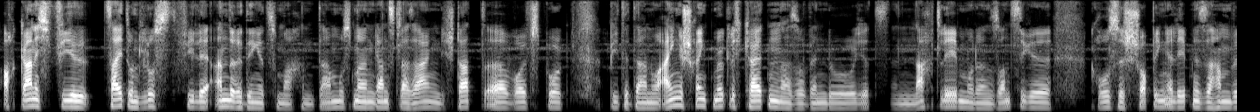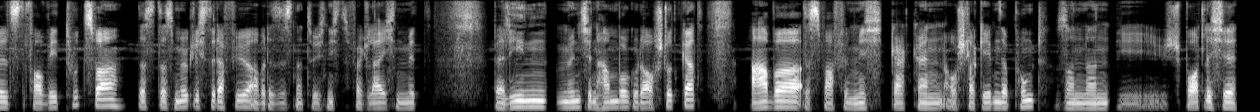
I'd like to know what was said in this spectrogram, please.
auch gar nicht viel Zeit und Lust, viele andere Dinge zu machen. Da muss man ganz klar sagen, die Stadt äh, Wolfsburg bietet da nur eingeschränkt Möglichkeiten. Also wenn du jetzt ein Nachtleben oder sonstige große Shopping-Erlebnisse haben willst, VW tut zwar das, das Möglichste dafür, aber das ist natürlich nicht zu vergleichen mit Berlin, München, Hamburg oder auch Stuttgart. Aber das war für mich gar kein ausschlaggebender Punkt, sondern die sportliche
